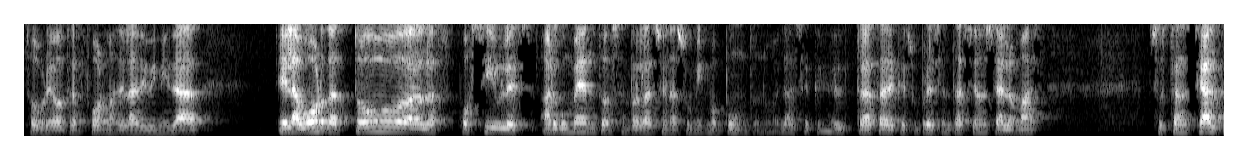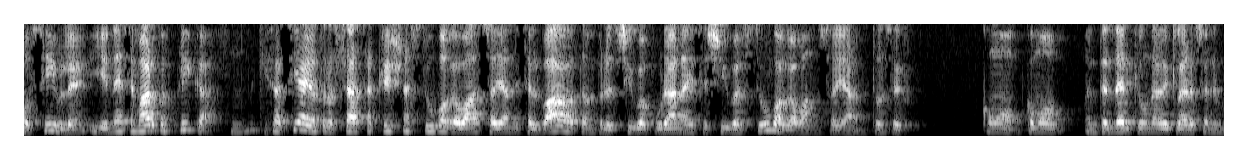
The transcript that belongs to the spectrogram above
sobre otras formas de la divinidad, él aborda todos los posibles argumentos en relación a su mismo punto. ¿no? Él, hace que, él trata de que su presentación sea lo más sustancial posible y en ese marco explica, quizás sí hay otros shastras, Krishna Stu Bhagavan Swayam dice el Bhagavatam, pero el Shiva Purana dice Shiva Stu Bhagavan Swayam. Entonces, cómo, cómo entender que una declaración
